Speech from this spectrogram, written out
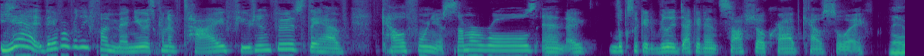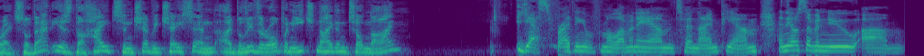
Yeah, they have a really fun menu. It's kind of Thai fusion foods. They have California summer rolls and it looks like a really decadent soft shell crab khao soi. All right. So that is the Heights in Chevy Chase. And I believe they're open each night until nine. Yes, for I think from 11 a.m. to 9 p.m. And they also have a new um,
